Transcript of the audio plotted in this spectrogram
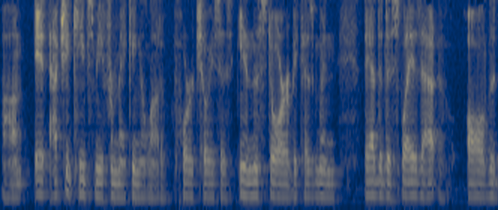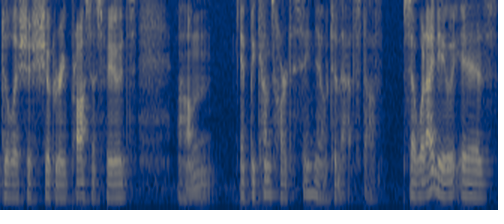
um, it actually keeps me from making a lot of poor choices in the store because when they have the displays out of all the delicious sugary processed foods, um, it becomes hard to say no to that stuff. So what I do is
